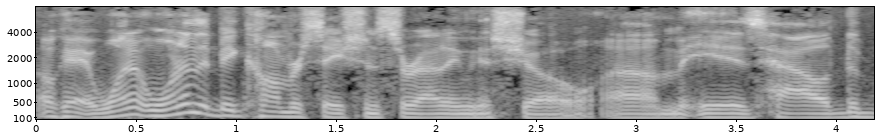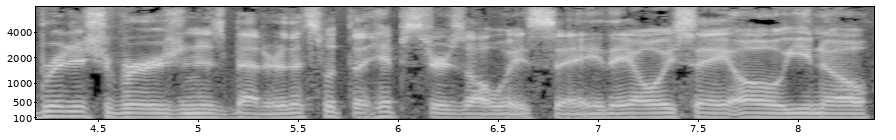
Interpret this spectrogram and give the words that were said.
Okay, one one of the big conversations surrounding this show um, is how the British version is better. That's what the hipsters always say. They always say, "Oh, you know,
